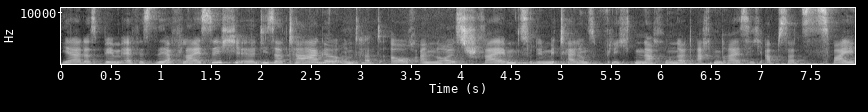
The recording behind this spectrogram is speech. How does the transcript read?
Ja, das BMF ist sehr fleißig äh, dieser Tage und hat auch ein neues Schreiben zu den Mitteilungspflichten nach 138 Absatz 2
